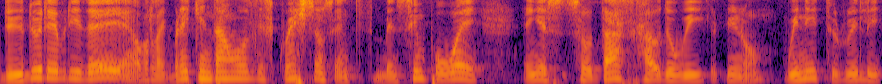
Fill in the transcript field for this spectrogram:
Do you do it every day? And I was like breaking down all these questions in a simple way. And yes, so that's how do we, you know, we need to really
